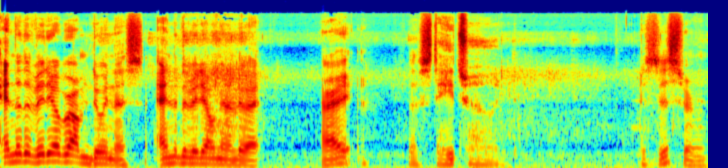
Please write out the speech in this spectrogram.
End of the video, bro. I'm doing this. End of the video, I'm gonna do it. Alright? So stay tuned. What is this room?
